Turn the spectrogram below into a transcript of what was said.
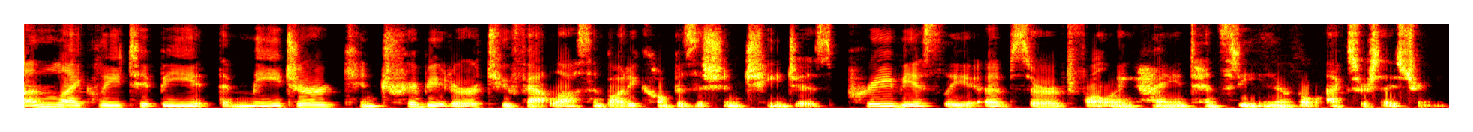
unlikely to be the major contributor to fat loss and body composition changes previously observed following high intensity interval exercise training.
